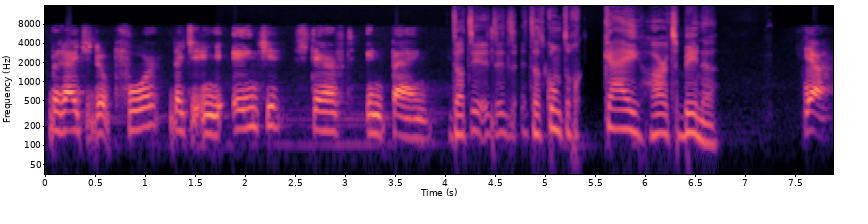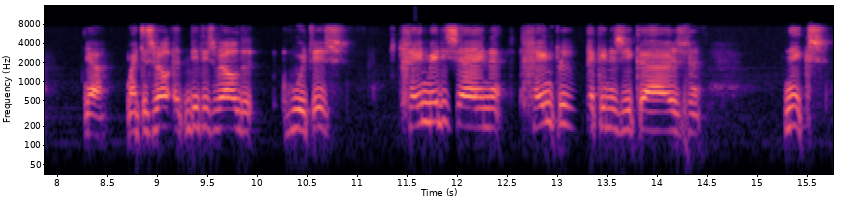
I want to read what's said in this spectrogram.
bereid je erop voor dat je in je eentje sterft in pijn. Dat, dat, dat komt toch keihard binnen? Ja, ja. Maar het is wel, dit is wel de, hoe het is. Geen medicijnen, geen plek in de ziekenhuizen, niks.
